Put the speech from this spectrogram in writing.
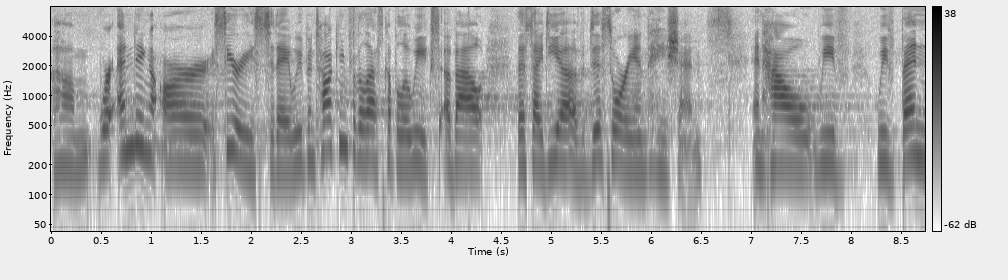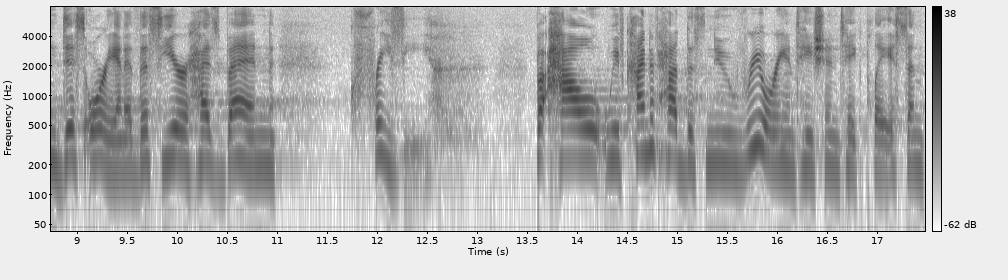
Um, we're ending our series today. We've been talking for the last couple of weeks about this idea of disorientation and how we've, we've been disoriented. This year has been crazy. But how we've kind of had this new reorientation take place, and,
